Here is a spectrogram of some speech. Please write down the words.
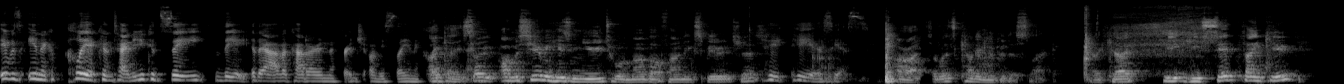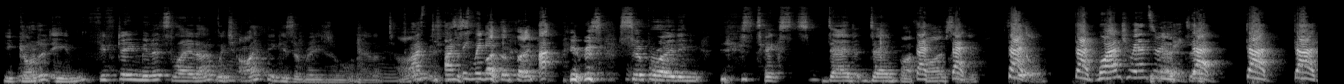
it was in a clear container. You could see the the avocado in the fridge, obviously in a clear container. Okay, container. so I'm assuming he's new to a mobile phone experience, yes? he he is yes. All right, so let's cut him a bit of slack. Okay, he he said thank you. He got it in 15 minutes later, which I think is a reasonable amount of Mm. time. I- I think we need- the fact I- he was separating his texts, dad, dad by Dad, five Dad, seconds. Dad, Still, Dad, why aren't you answering Yeah, me? Dad. Dad, Dad, Dad.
